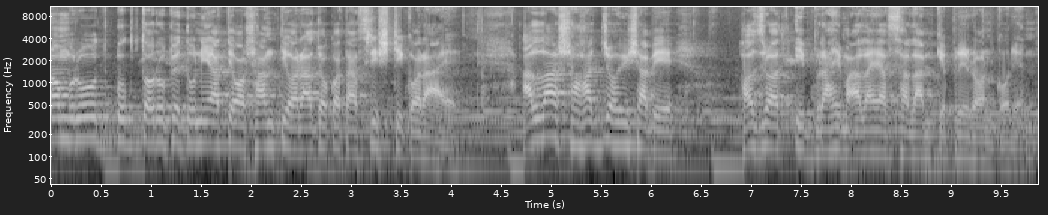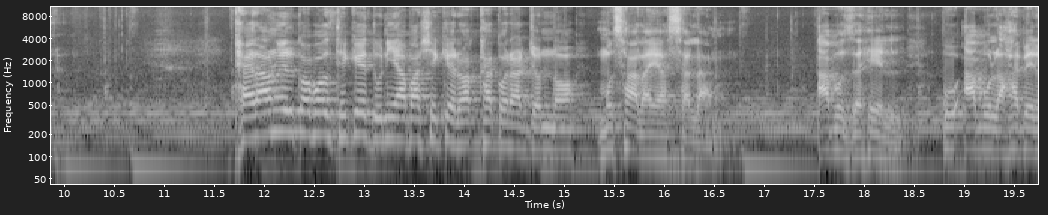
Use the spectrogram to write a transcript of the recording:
নমরুদ উক্ত রূপে দুনিয়াতে অশান্তি ও রাজকতা সৃষ্টি করায়, আল্লাহ সাহায্য হিসাবে হজরত ইব্রাহিম আলাইসাল্লামকে প্রেরণ করেন। ফেরাউনের কবল থেকে দুনিয়াবাসীকে রক্ষা করার জন্য মুসা আলাইসাল্লাম আবু জাহেল ও আবুল আহাবের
